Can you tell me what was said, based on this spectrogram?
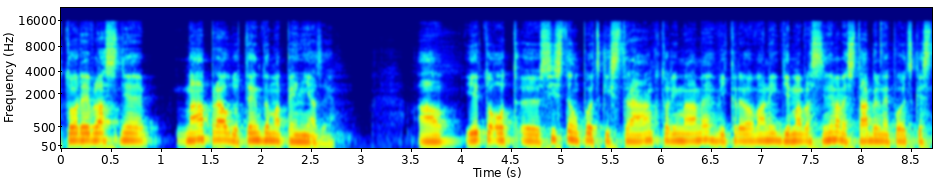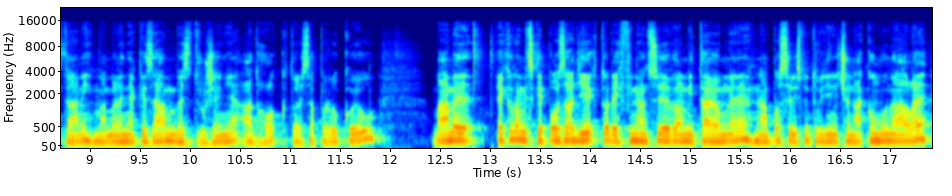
ktoré vlastne má pravdu ten, kto má peniaze. A je to od e, systému politických strán, ktorý máme vykreovaný, kde má vlastne nemáme stabilné politické strany, máme len nejaké zaujímavé združenia ad hoc, ktoré sa produkujú. Máme ekonomické pozadie, ktoré financuje veľmi tajomné. Naposledy sme tu videli niečo na komunále,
